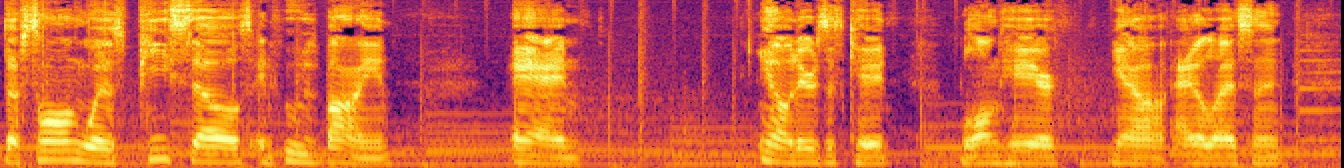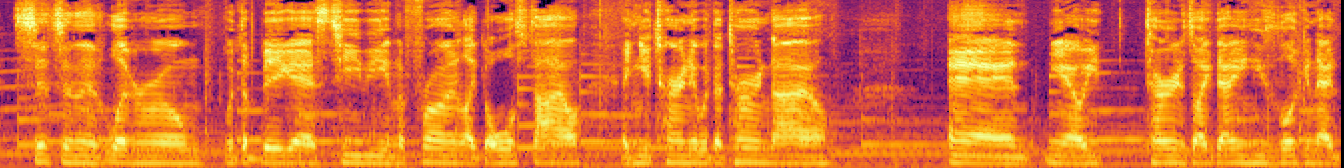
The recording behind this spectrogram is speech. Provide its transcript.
the song was "Peace Sells" and "Who's Buying," and you know, there's this kid, long hair, you know, adolescent, sits in the living room with the big ass TV in the front, like the old style, and you turn it with the turn dial, and you know he turns like that, and he's looking at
